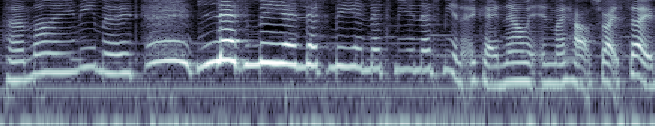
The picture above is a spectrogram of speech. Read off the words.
Hermione mode. let me in, let me in, let me in, let me in. Okay, now we're in my house. Right, so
